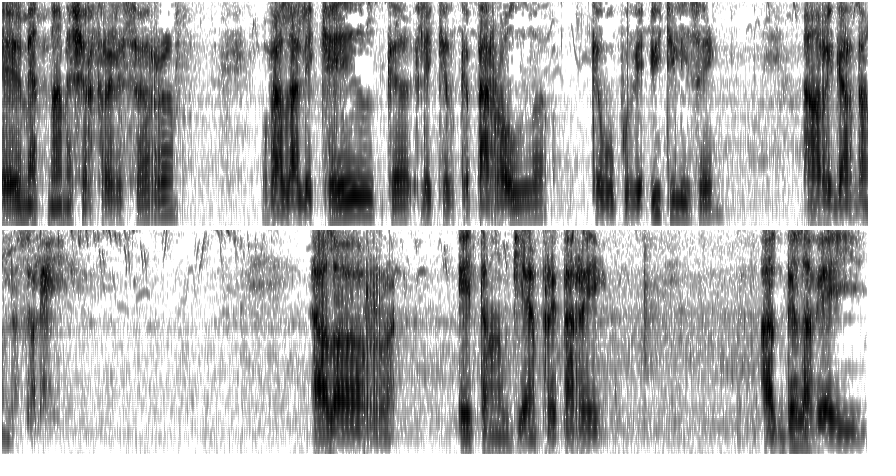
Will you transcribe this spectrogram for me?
Et maintenant, mes chers frères et sœurs, voilà les quelques, les quelques paroles que vous pouvez utiliser en regardant le soleil. Alors, étant bien préparé de la veille,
